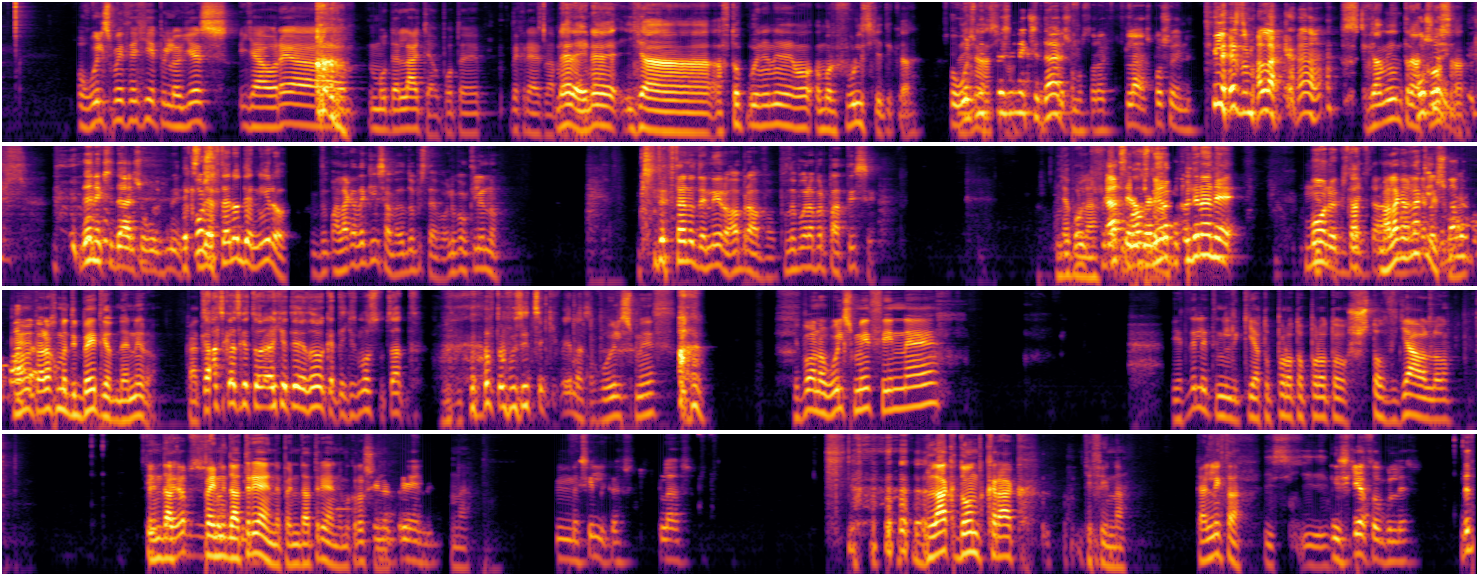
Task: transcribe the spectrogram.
ο Will Smith έχει επιλογές για ωραία μοντελάκια. Οπότε δεν χρειάζεται να Ναι, ναι, είναι για αυτό που είναι, είναι ομορφούλης σχετικά. Ο Will Smith παίζει είναι 60 όμως τώρα. Πλάς, πόσο είναι; Τι λες, μαλάκα; Σιγά μην είναι 300. δεν είναι; 60 ο Will Smith. 67 είναι ο Ντενίρο. Μαλάκα δεν κλείσαμε, δεν το πιστεύω. Λοιπόν, κλείνω. 67 είναι ο Ντενίρο, α μπράβο, που δεν μπορεί να περπατήσει. Για πολλά. Κάτσε, ο Ντενίρο που θέλει να είναι μόνο 67. Μαλάκα δεν κλείσουμε. Πάμε τώρα έχουμε debate για τον Ντενίρο. Κάτσε, κάτσε, κάτσε και τώρα έρχεται εδώ ο καταιγισμός στο chat. Αυτό που ζήτησε εκεί πέρα. Ο Will Smith. λοιπόν, ο Will Smith είναι. Γιατί δεν λέει την ηλικία του πρώτο πρώτο στο διάολο; 50, 53 είναι, 53 είναι, μικρός είναι. 53 είναι. Ναι. Μεσήλικας, plus. Black don't crack και φίνα. Καλή νύχτα. Ισχύει. Ισχύει αυτό που λες.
